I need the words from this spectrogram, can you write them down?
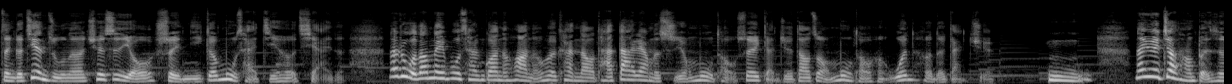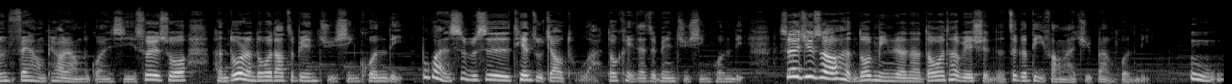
整个建筑呢，却是由水泥跟木材结合起来的。那如果到内部参观的话呢，会看到它大量的使用木头，所以感觉到这种木头很温和的感觉。嗯，那因为教堂本身非常漂亮的关系，所以说很多人都会到这边举行婚礼，不管是不是天主教徒啦，都可以在这边举行婚礼。所以据说有很多名人呢，都会特别选择这个地方来举办婚礼。嗯。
